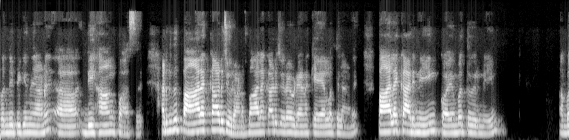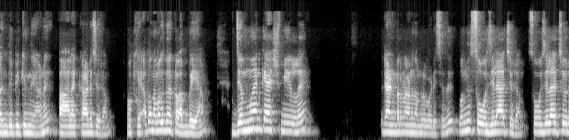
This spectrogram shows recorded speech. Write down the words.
ബന്ധിപ്പിക്കുന്നതാണ് ദിഹാങ് പാസ്. അടുത്തത് പാലക്കാട് ചുരമാണ്. പാലക്കാട് ചുരം എവിടെയാണ്? കേരളത്തിലാണ്. പാലക്കാടിനെയും കോയമ്പത്തൂരിനെയും ബന്ധിപ്പിക്കുന്നതാണ് പാലക്കാട് ചുരം. ഓക്കെ അപ്പൊ നമുക്കിത് ക്ലബ് ചെയ്യാം. ജമ്മു ആൻഡ് കാശ്മീരിലെ രണ്ടെണ്ണമാണ് നമ്മൾ പഠിച്ചത്. ഒന്ന് സോജിലാ ചുരം സോജിലാ ചുര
